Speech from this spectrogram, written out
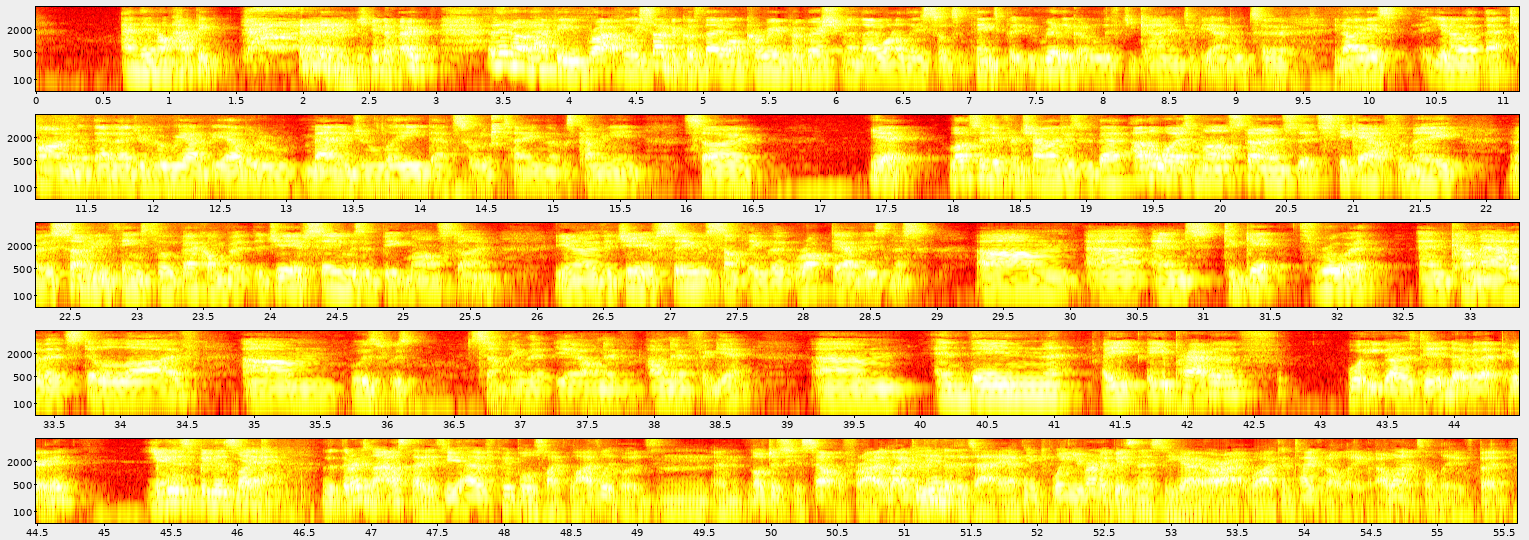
and they're not happy. Mm. you know, and they're not happy, rightfully so, because they want career progression and they want all these sorts of things. But you really got to lift your game to be able to, you know, I guess, you know, at that time and at that age of who we are, to be able to manage and lead that sort of team that was coming in. So, yeah, lots of different challenges with that. Otherwise, milestones that stick out for me. You know, there's so many things to look back on, but the GFC was a big milestone. You know, the GFC was something that rocked our business um, uh, and to get through it and come out of it still alive um, was was something that yeah I'll never I'll never forget. Um, and then are you are you proud of what you guys did over that period? Yeah, because because like. Yeah. The reason I ask that is you have people's like livelihoods and, and not just yourself, right? Like at mm. the end of the day, I think when you run a business, you go, all right, well, I can take it or leave it. I want it to live, but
